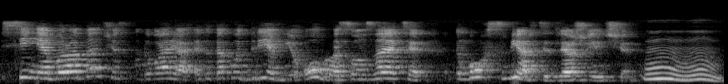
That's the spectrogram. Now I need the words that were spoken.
Синяя борода, честно говоря, это такой древний образ, он, знаете, это бог смерти для женщин. Mm-hmm.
